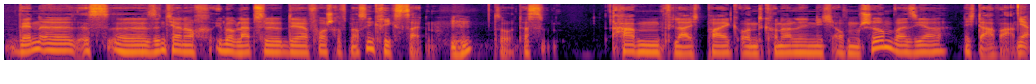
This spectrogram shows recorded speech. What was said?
Denn äh, es äh, sind ja noch Überbleibsel der Vorschriften aus den Kriegszeiten. Mhm. So, das haben vielleicht Pike und Connolly nicht auf dem Schirm, weil sie ja nicht da waren. Ja.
